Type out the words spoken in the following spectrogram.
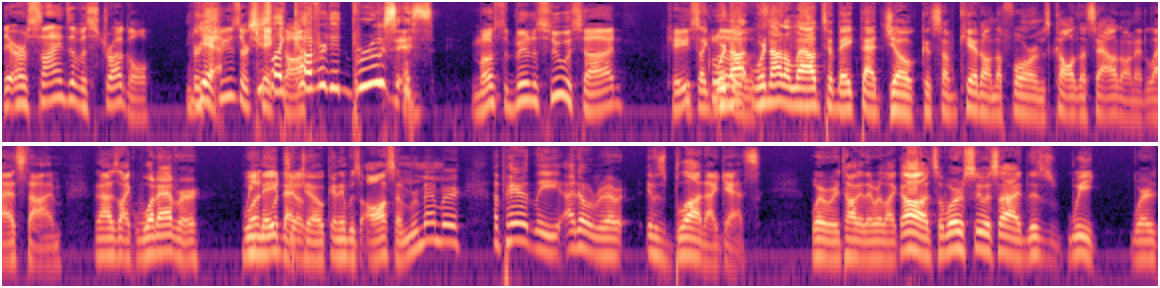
There are signs of a struggle. Her yeah, shoes are she's like off. covered in bruises. Must have been a suicide. Case It's like closed. we're not we're not allowed to make that joke because some kid on the forums called us out on it last time, and I was like, whatever. We What- made what that joke? joke and it was awesome. Remember? Apparently, I don't remember. It was blood, I guess, where we were talking. They were like, "Oh, it's the worst suicide this week, where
